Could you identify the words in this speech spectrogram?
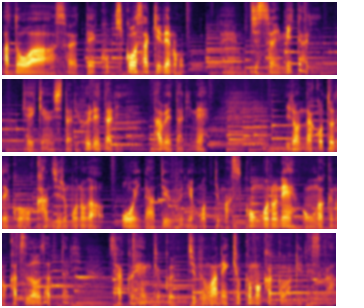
あとはそうやってこう寄港先での、えー実際見たり経験したり触れたり食べたりね。いろんなことでこう感じるものが多いなというふうに思ってます。今後のね音楽の活動だったり作編曲自分はね曲も書くわけですが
